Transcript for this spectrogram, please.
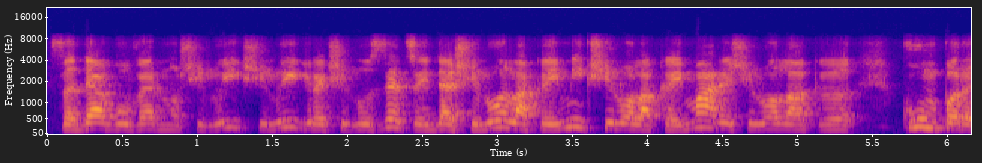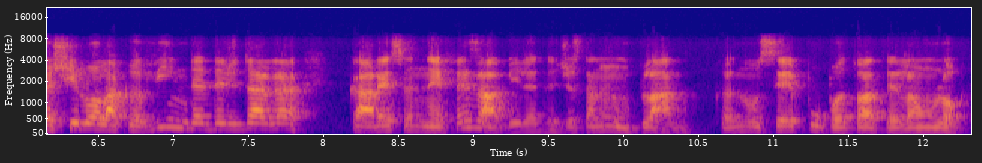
să dea guvernul și lui X și lui Y și lui Z, să-i dea și lui ăla că e mic și lui ăla că e mare și lui ăla că cumpără și lui ăla că vinde. Deci dacă care sunt nefezabile. Deci ăsta nu e un plan, că nu se pupă toate la un loc.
